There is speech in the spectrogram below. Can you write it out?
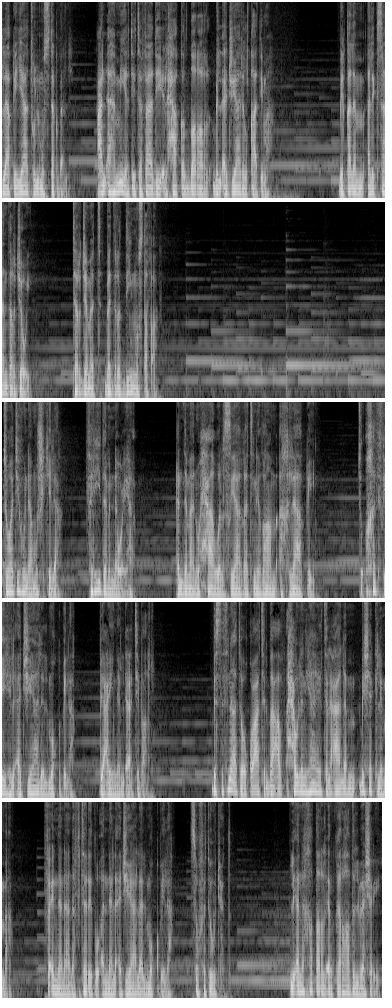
اخلاقيات المستقبل عن أهمية تفادي إلحاق الضرر بالأجيال القادمة. بقلم الكسندر جوي ترجمة بدر الدين مصطفى. تواجهنا مشكلة فريدة من نوعها. عندما نحاول صياغة نظام أخلاقي تؤخذ فيه الأجيال المقبلة بعين الاعتبار. باستثناء توقعات البعض حول نهاية العالم بشكل ما فإننا نفترض أن الأجيال المقبلة سوف توجد. لأن خطر الانقراض البشري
